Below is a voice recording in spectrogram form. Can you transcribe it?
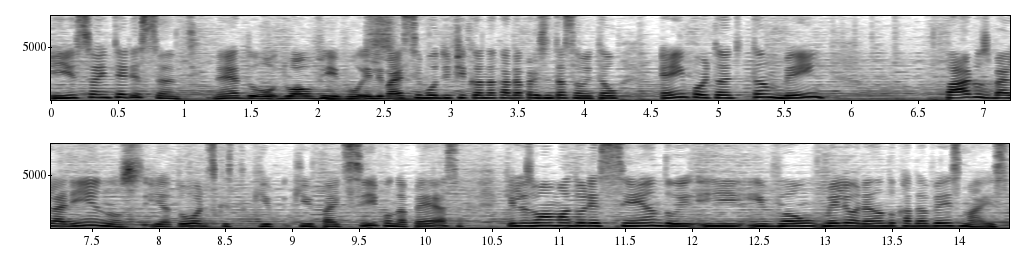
E isso é interessante, né? Do, do ao vivo. Ele Sim. vai se modificando a cada apresentação. Então, é importante também para os bailarinos e atores que, que, que participam da peça, que eles vão amadurecendo e, e, vão melhorando cada vez mais.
